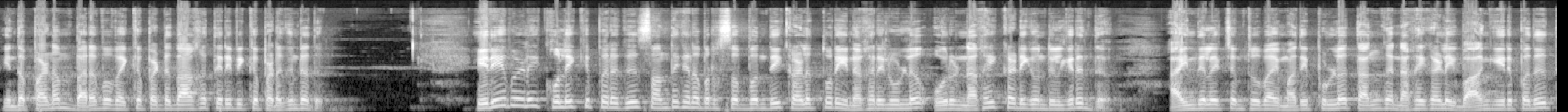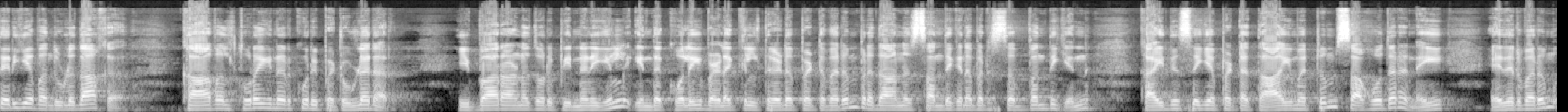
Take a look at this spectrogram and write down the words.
இந்த பணம் வரவு வைக்கப்பட்டதாக தெரிவிக்கப்படுகின்றது. இதேவேளை கொலைக்கு பிறகு சந்தேக நபர் செவ்வந்தி களுத்துறை நகரில் உள்ள ஒரு நகைக்கடையொன்றில் இருந்து ஐந்து லட்சம் ரூபாய் மதிப்புள்ள தங்க நகைகளை வாங்கியிருப்பது தெரிய வந்துள்ளதாக காவல்துறையினர் குறிப்பிட்டுள்ளனர். இவ்வாறானதொரு பின்னணியில் இந்த கொலை வழக்கில் தேடப்பட்டு வரும் பிரதான சந்தேக நபர் செவ்வந்தியின் கைது செய்யப்பட்ட தாய் மற்றும் சகோதரனை எதிர்வரும்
